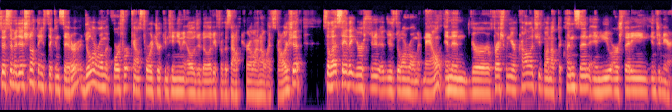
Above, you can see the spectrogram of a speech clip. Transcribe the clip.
So some additional things to consider. Dual enrollment coursework counts towards your continuing eligibility for the South Carolina Life Scholarship. So let's say that you're a student does dual enrollment now, and then your freshman year of college, you've gone off to Clemson and you are studying engineering.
